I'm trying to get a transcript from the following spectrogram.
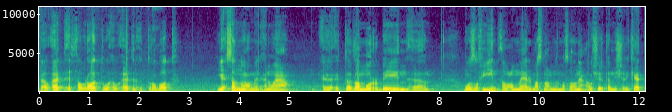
في أوقات الثورات وأوقات الاضطرابات يحصل نوع من أنواع آه، التذمر بين آه، موظفين أو عمال مصنع من المصانع أو شركة من الشركات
